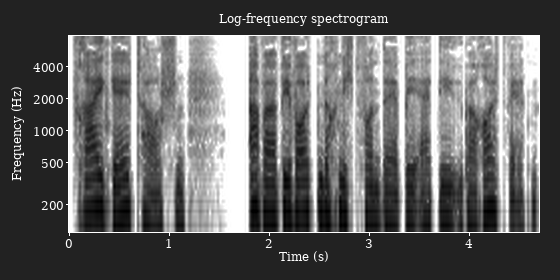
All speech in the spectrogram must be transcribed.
frei Geld tauschen, aber wir wollten doch nicht von der BRD überrollt werden.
